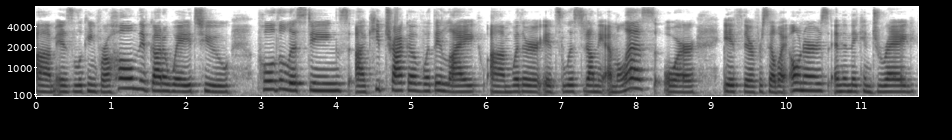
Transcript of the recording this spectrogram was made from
um, is looking for a home, they've got a way to pull the listings, uh, keep track of what they like, um, whether it's listed on the MLS or if they're for sale by owners, and then they can drag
